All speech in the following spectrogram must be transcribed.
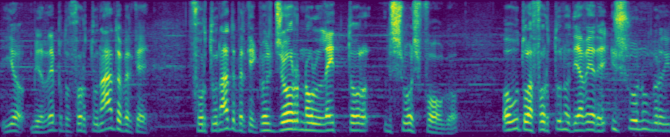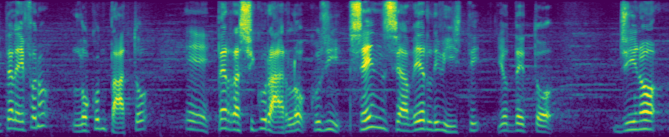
io mi reputo fortunato perché, fortunato perché quel giorno ho letto il suo sfogo, ho avuto la fortuna di avere il suo numero di telefono, lo contatto e per rassicurarlo, così senza averli visti, gli ho detto Gino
